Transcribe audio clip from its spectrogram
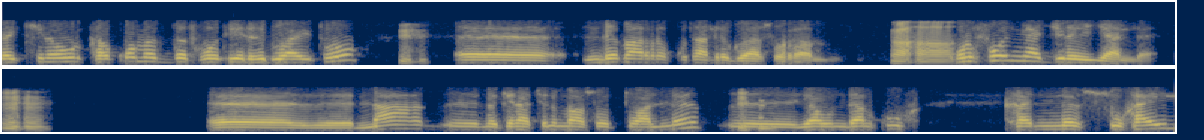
መኪናውን ከቆመበት ሆቴል ሂዶ አይቶ እንደማረኩት አድርገው ያስወራሉ። ቁልፎ እኛ እጅ ላይ እያለ እና መኪናችንም አስወጧለ። ያው እንዳልኩህ ከነሱ ኃይል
